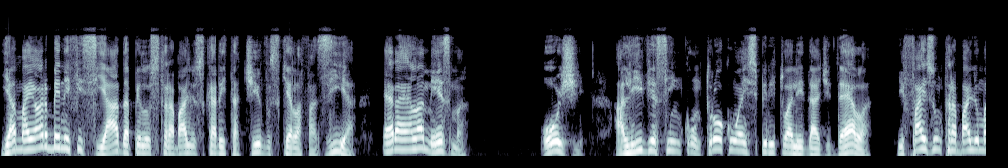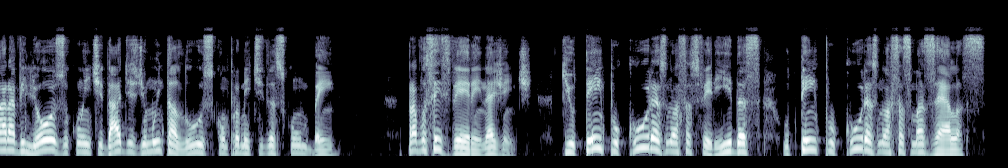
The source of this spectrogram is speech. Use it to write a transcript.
e a maior beneficiada pelos trabalhos caritativos que ela fazia era ela mesma. Hoje, a Lívia se encontrou com a espiritualidade dela e faz um trabalho maravilhoso com entidades de muita luz comprometidas com o bem. Para vocês verem, né, gente? Que o tempo cura as nossas feridas, o tempo cura as nossas mazelas.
